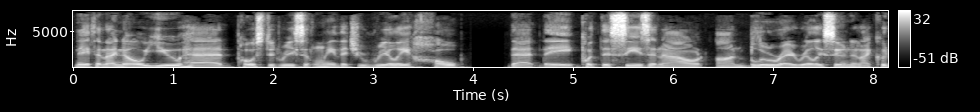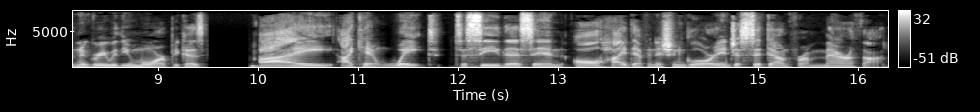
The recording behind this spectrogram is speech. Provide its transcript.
Nathan, I know you had posted recently that you really hope that they put this season out on Blu-ray really soon. And I couldn't agree with you more because I I can't wait to see this in all high definition glory and just sit down for a marathon.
